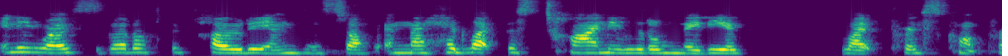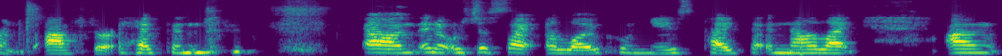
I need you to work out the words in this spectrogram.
Anyway, so got off the podiums and stuff, and they had like this tiny little media like press conference after it happened. um, and it was just like a local newspaper. And they were like, um,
